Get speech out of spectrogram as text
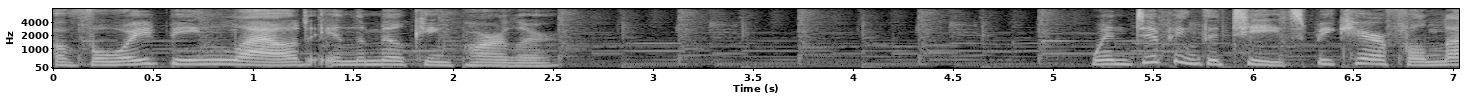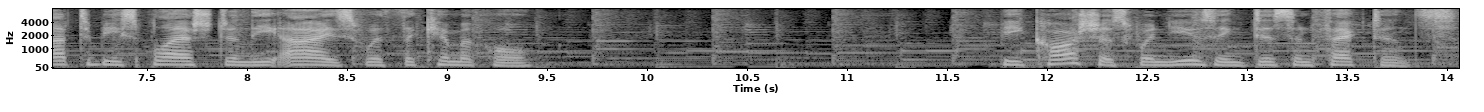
Avoid being loud in the milking parlor. When dipping the teats, be careful not to be splashed in the eyes with the chemical. Be cautious when using disinfectants.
